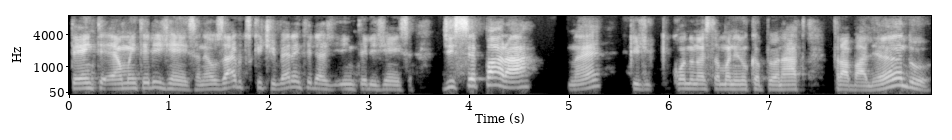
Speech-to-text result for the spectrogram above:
ter é uma inteligência, né? Os árbitros que tiveram inteligência de separar, né? Que quando nós estamos ali no campeonato trabalhando,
